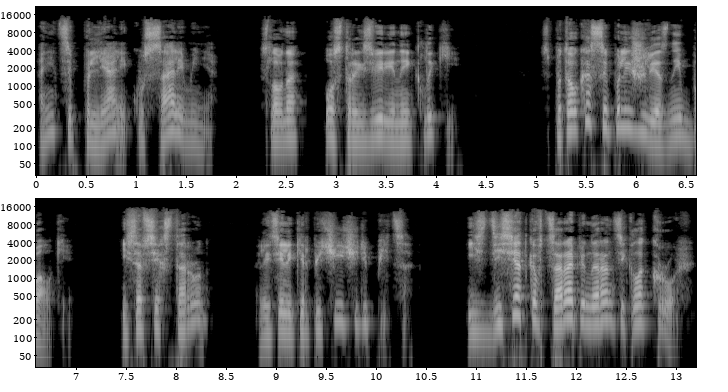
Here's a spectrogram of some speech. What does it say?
Они цепляли, кусали меня, словно острые звериные клыки. С потолка сыпались железные балки, и со всех сторон летели кирпичи и черепица. Из десятков царапин и ран текла кровь.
